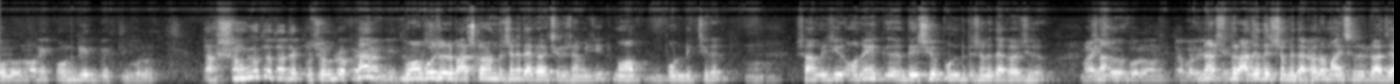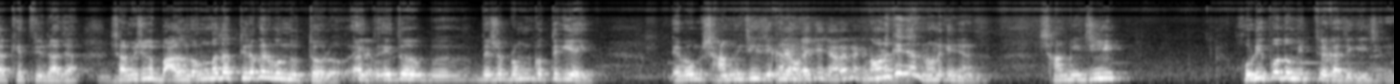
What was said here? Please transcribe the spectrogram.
বলুন অনেক পণ্ডিত ব্যক্তি বলুন তার সঙ্গেও তো তাদের প্রচণ্ড রকম হ্যাঁ মহাপুরুষের ভাস্করানন্দের সঙ্গে দেখা হয়েছিল স্বামীজির মহাপণ্ডিত ছিলেন। স্বামীজির অনেক দেশীয় পণ্ডিতের সঙ্গে দেখা হয়েছিল। না শুধু রাজাদের সঙ্গে দেখা হলো মাইসোরের রাজা ক্ষেত্রীর রাজা। স্বামীর সঙ্গে বাল গঙ্গাধর তিলকের বন্ধুত্ব হলো। এই তো- এই তো আহ, দেশ ভ্রমণ করতে গিয়েই। এবং স্বামীজি যেখানে অনেকেই জানে না অনেকেই জানে না অনেকেই জানে না। স্বামীজি হরিপদ মিত্রের কাছে গিয়েছিলেন।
